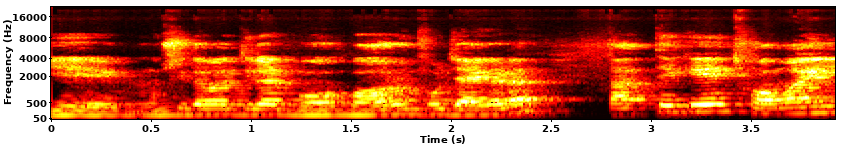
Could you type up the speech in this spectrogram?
ইয়ে মুর্শিদাবাদ জেলার বহরমপুর জায়গাটা, তার থেকে ছ মাইল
